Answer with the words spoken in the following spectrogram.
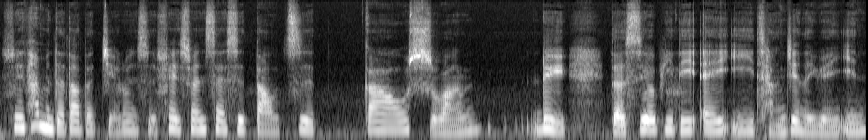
所以他们得到的结论是，肺栓塞是导致高死亡。率的 COPD A 一常见的原因，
